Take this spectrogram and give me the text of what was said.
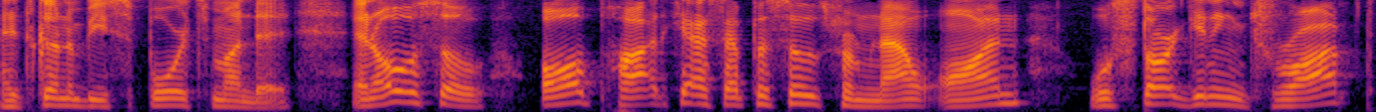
it's going to be Sports Monday. And also, all podcast episodes from now on will start getting dropped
